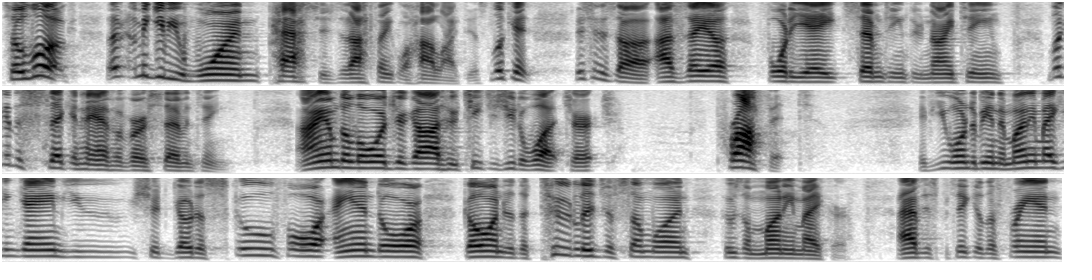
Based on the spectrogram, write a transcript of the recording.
So look, let, let me give you one passage that I think will highlight this. Look at, this is uh, Isaiah 48, 17 through 19. Look at the second half of verse 17. I am the Lord your God who teaches you to what, church? Profit. If you want to be in the money making game, you should go to school for and or go under the tutelage of someone who's a money maker. I have this particular friend,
